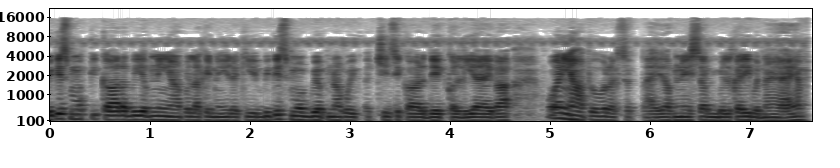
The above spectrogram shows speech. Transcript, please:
बिग स्मोक की कार अभी अपने यहाँ पे लाके नहीं रखी है। बिग स्मोक भी अपना कोई अच्छी सी कार देख कर लिया आएगा और यहाँ पे वो रख सकता है। अपने सब मिलकर ही बनाया है।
